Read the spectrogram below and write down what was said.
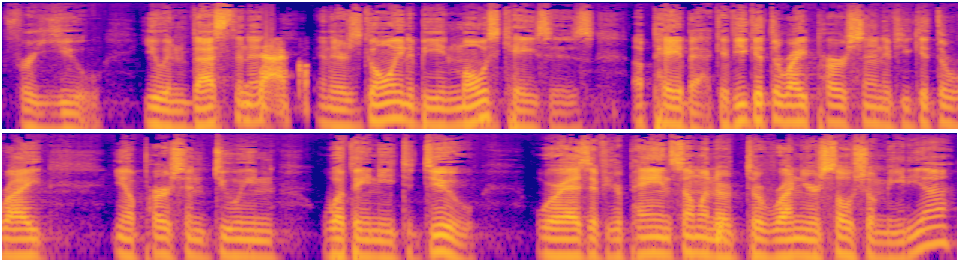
for you. You invest in exactly. it, and there's going to be, in most cases, a payback if you get the right person, if you get the right, you know, person doing what they need to do. Whereas if you're paying someone to, to run your social media,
